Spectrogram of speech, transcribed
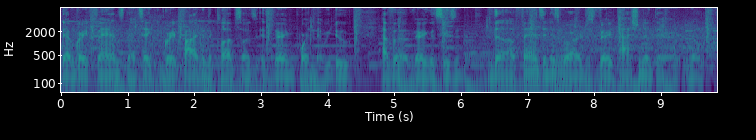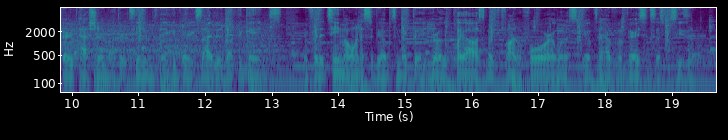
They have great fans that take great pride in the club. So it's, it's very important that we do have a very good season. The fans in Israel are just very passionate. They're you know very passionate about their teams. They get very excited about the games. And for the team, I want us to be able to make the EuroLeague playoffs, make the Final Four. I want us to be able to have a very successful season.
